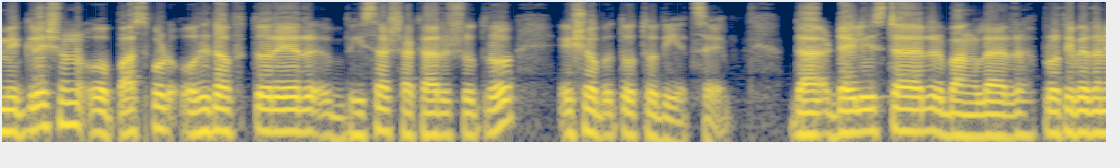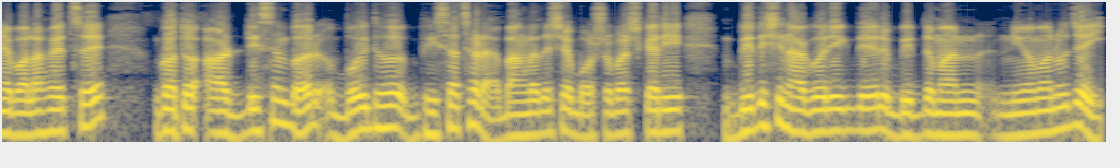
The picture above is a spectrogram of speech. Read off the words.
ইমিগ্রেশন ও পাসপোর্ট অধিদপ্তরের ভিসা শাখার সূত্র এসব তথ্য দিয়েছে। দ্য ডেইলি স্টার বাংলার প্রতিবেদনে বলা হয়েছে, গত আট ডিসেম্বর বৈধ ভিসা ছাড়া বাংলাদেশে বসবাসকারী বিদেশি নাগরিকদের বিদ্যমান নিয়মানুযায়ী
